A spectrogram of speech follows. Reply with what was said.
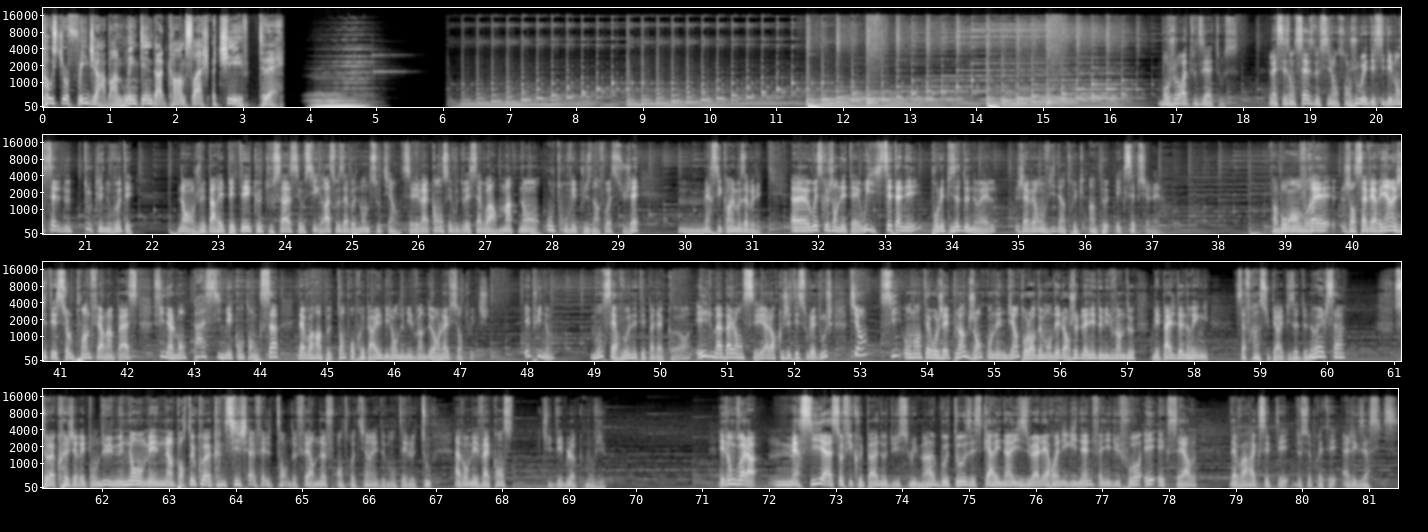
Post your free job on linkedin.com/achieve slash achieve today. Bonjour à toutes et à tous. La saison 16 de Silence en joue est décidément celle de toutes les nouveautés. Non, je vais pas répéter que tout ça c'est aussi grâce aux abonnements de soutien. C'est les vacances et vous devez savoir maintenant où trouver plus d'infos à ce sujet. Merci quand même aux abonnés. Euh, où est-ce que j'en étais? Oui, cette année, pour l'épisode de Noël, j'avais envie d'un truc un peu exceptionnel. Enfin bon, en vrai, j'en savais rien et j'étais sur le point de faire l'impasse. Finalement, pas si mécontent que ça d'avoir un peu de temps pour préparer le bilan 2022 en live sur Twitch. Et puis non. Mon cerveau n'était pas d'accord et il m'a balancé alors que j'étais sous la douche. Tiens, si on interrogeait plein de gens qu'on aime bien pour leur demander leur jeu de l'année 2022, mais pas Elden Ring. Ça ferait un super épisode de Noël, ça Ce à quoi j'ai répondu, mais non, mais n'importe quoi, comme si j'avais le temps de faire neuf entretiens et de monter le tout avant mes vacances. Tu débloques, mon vieux. Et donc voilà, merci à Sophie Krupa, Nodus, Luma, Gotos, Escarina, Isual, Erwan Higuinen, Fanny Dufour et Exerve d'avoir accepté de se prêter à l'exercice.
